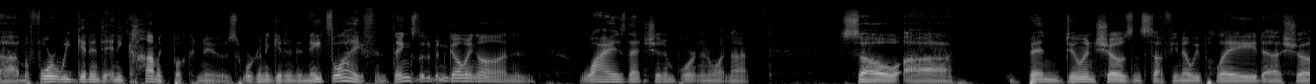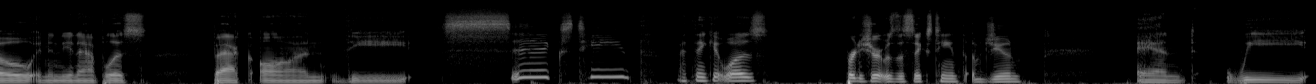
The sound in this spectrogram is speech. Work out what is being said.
uh, before we get into any comic book news, we're going to get into Nate's life and things that have been going on and why is that shit important and whatnot. So, uh, been doing shows and stuff. You know, we played a show in Indianapolis back on the 16th, I think it was. Pretty sure it was the 16th of June. And we,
